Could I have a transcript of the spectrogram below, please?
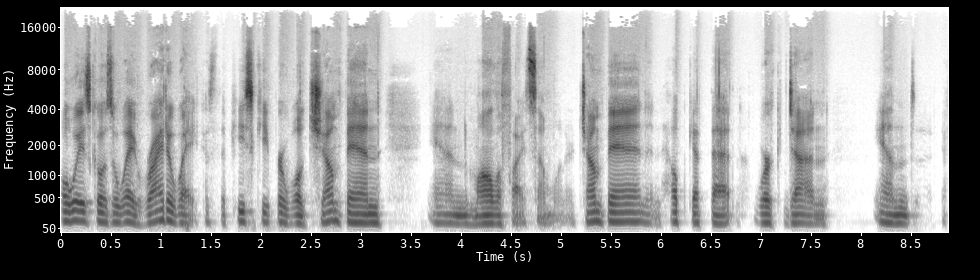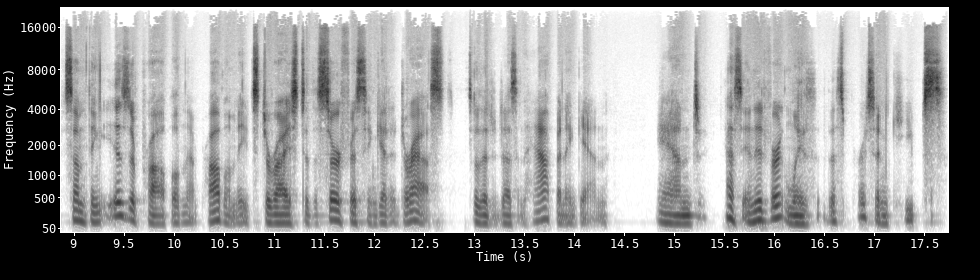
always goes away right away because the peacekeeper will jump in and mollify someone or jump in and help get that work done. And if something is a problem, that problem needs to rise to the surface and get addressed so that it doesn't happen again. And yes, inadvertently, this person keeps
